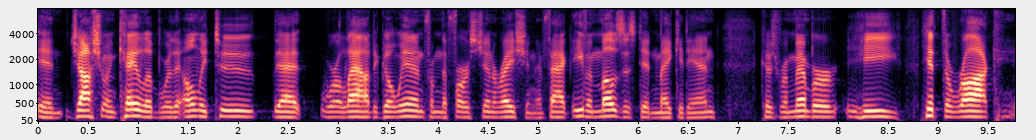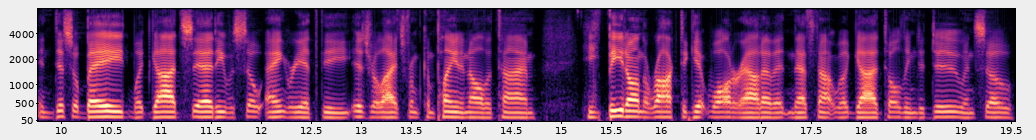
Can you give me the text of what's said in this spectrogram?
And Joshua and Caleb were the only two that were allowed to go in from the first generation. In fact, even Moses didn't make it in because remember, he hit the rock and disobeyed what God said. He was so angry at the Israelites from complaining all the time. He beat on the rock to get water out of it, and that's not what God told him to do. And so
